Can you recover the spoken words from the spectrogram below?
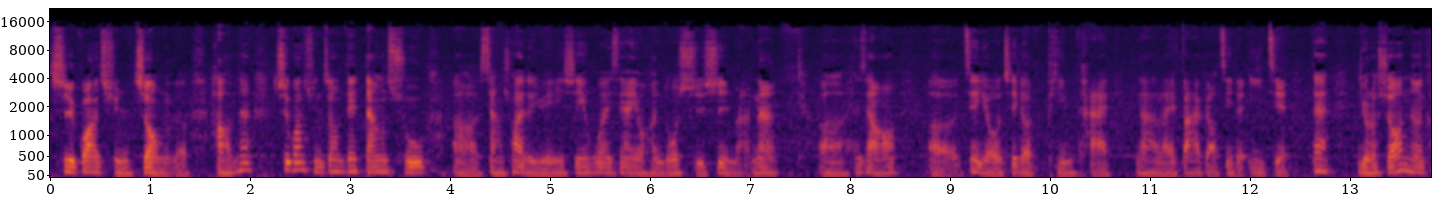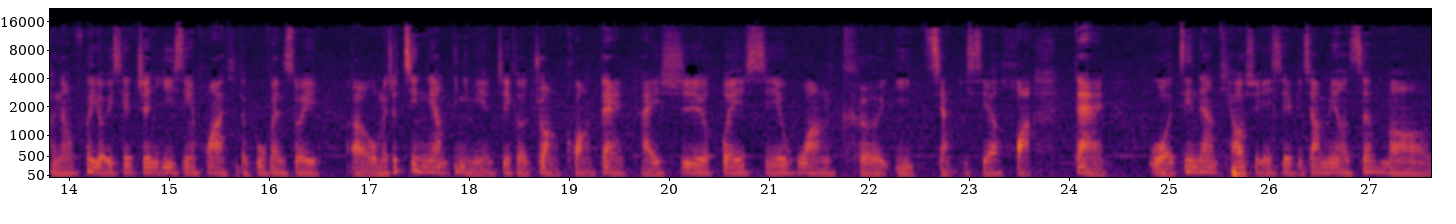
吃瓜群众了。好，那吃瓜群众在当初呃想出来的原因，是因为现在有很多时事嘛，那呃很想要。呃，借由这个平台，那来发表自己的意见，但有的时候呢，可能会有一些争议性话题的部分，所以呃，我们就尽量避免这个状况，但还是会希望可以讲一些话，但我尽量挑选一些比较没有这么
